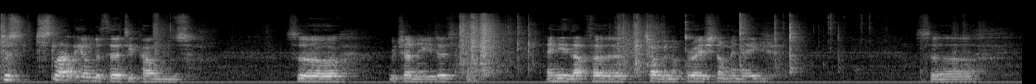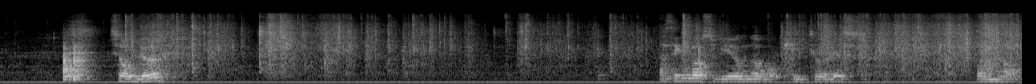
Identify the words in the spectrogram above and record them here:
just slightly under 30 pounds. So which I needed. I need that for to have an operation on my knee. So it's all good. I think most of you know what keto is or not.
